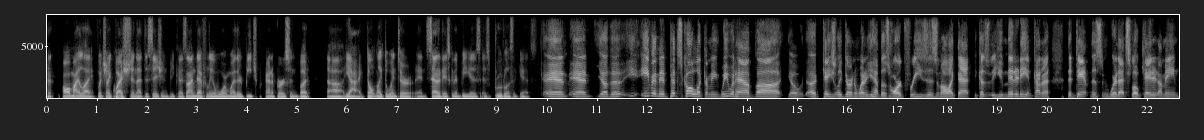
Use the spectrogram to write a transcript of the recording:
All my life, which I question that decision because I'm definitely a warm weather beach kind of person. But uh, yeah, I don't like the winter, and Saturday is going to be as as brutal as it gets. And and you know the even in Pensacola, look, I mean, we would have uh, you know occasionally during the winter you have those hard freezes and all like that because of the humidity and kind of the dampness and where that's located. I mean,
